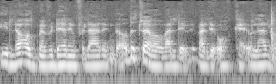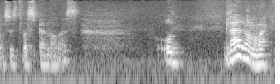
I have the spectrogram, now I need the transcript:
i lag med vurdering for læring. Da. Og det tror jeg var veldig, veldig ok, og lærerne syntes det var spennende. Og lærerne har vært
